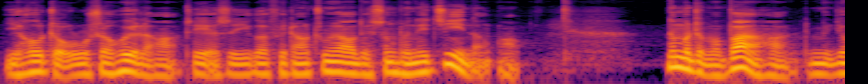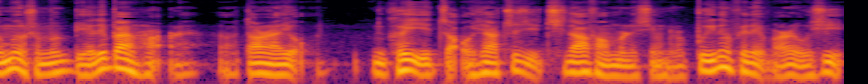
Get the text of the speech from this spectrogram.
以后走入社会了啊，这也是一个非常重要的生存的技能啊。那么怎么办哈？有没有什么别的办法呢？啊，当然有，你可以找一下自己其他方面的兴趣，不一定非得玩游戏，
